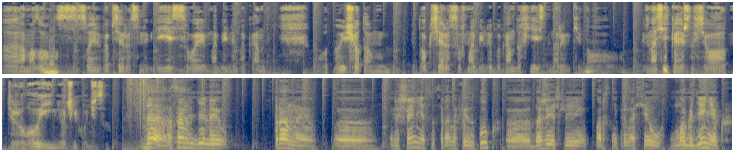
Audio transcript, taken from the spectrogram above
э, Amazon со своими веб-сервисами, где есть свой мобильный бэкэнд. Вот. Ну, еще там пяток сервисов мобильных бэкэндов есть на рынке, но переносить, конечно, все тяжело и не очень хочется. Да, на самом деле странное э, решение со стороны Facebook. Э, даже если Парс не приносил много денег,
